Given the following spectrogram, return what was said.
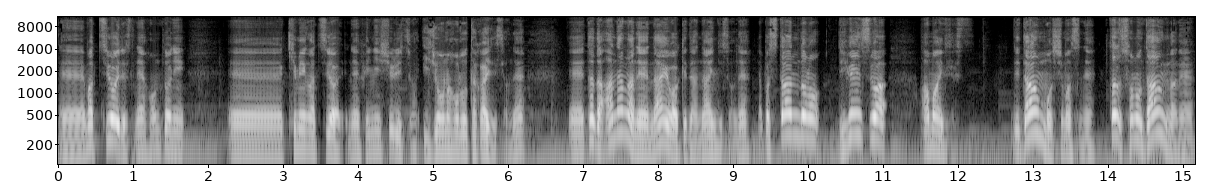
えー、まあ強いですね。本当に、えー、決めが強い。ねフィニッシュ率が異常なほど高いですよね。えー、ただ穴がねないわけではないんですよね。やっぱスタンドのディフェンスは甘いです。でダウンもしますね。ただそのダウンがね、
